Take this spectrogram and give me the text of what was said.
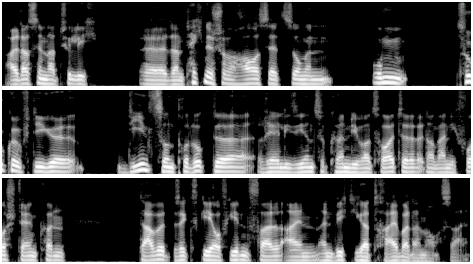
All das sind natürlich äh, dann technische Voraussetzungen, um zukünftige Dienste und Produkte realisieren zu können, die wir uns heute noch gar nicht vorstellen können. Da wird 6G auf jeden Fall ein, ein wichtiger Treiber dann auch sein.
